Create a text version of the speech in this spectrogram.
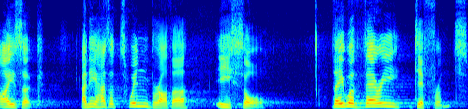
Isaac, and he has a twin brother, Esau. They were very different.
